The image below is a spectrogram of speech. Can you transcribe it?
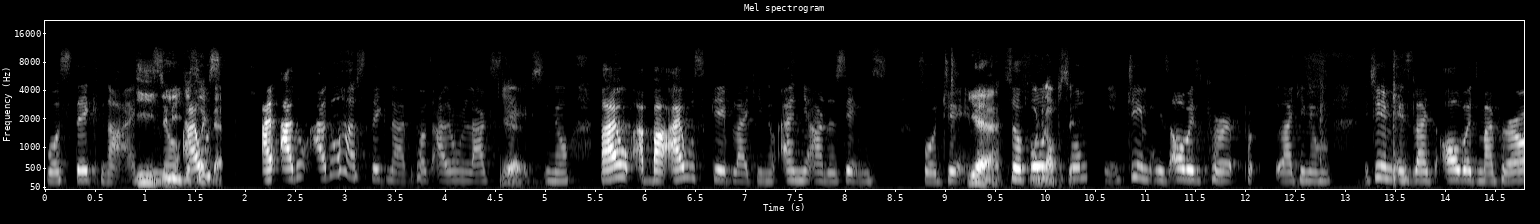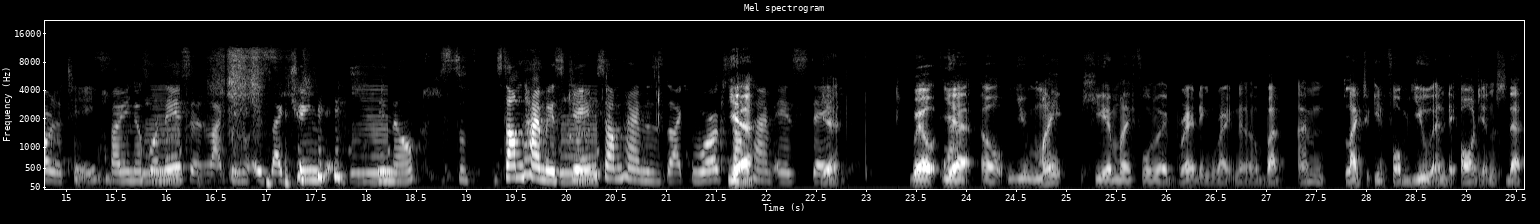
for steak night. Easily you know, just I like was, that. I, I don't I don't have steak night because I don't like Yeah. steaks. You know, but I but I will skip like you know any other things for gym. Yeah, So for, the opposite. for me, gym is always per, per like you know, gym is like always my priority. But you know, for mm. Nathan, like you know, it's like changing. you mm. know, so sometimes it's gym, mm. sometimes it's like work, Yeah. sometimes it's steak. Yeah. Well, Yeah. yeah. Oh, you might hear my phone vibrating right now, but I'm like to inform you and the audience that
